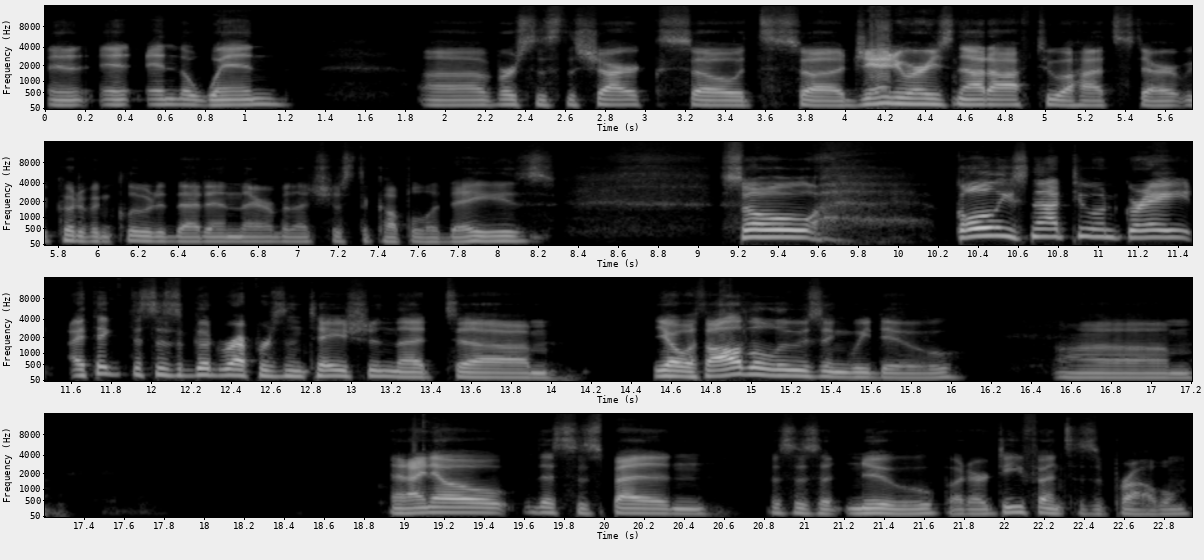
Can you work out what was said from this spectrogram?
in, in, in the win uh, versus the Sharks. So it's uh, January's not off to a hot start. We could have included that in there, but that's just a couple of days. So goalie's not doing great. I think this is a good representation that, um, you know, with all the losing we do, um, and I know this has been this isn't new, but our defense is a problem.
